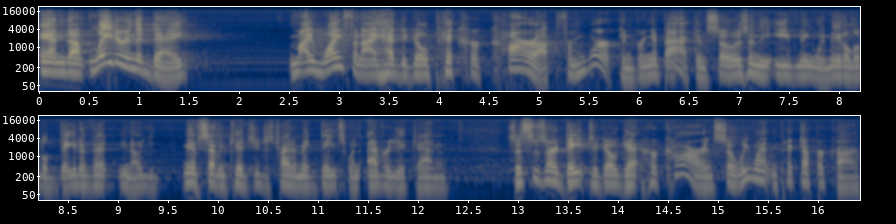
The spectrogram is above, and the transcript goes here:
And um, later in the day, my wife and I had to go pick her car up from work and bring it back. And so it was in the evening. We made a little date of it. You know, you, you have seven kids, you just try to make dates whenever you can. So this was our date to go get her car. And so we went and picked up her car.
